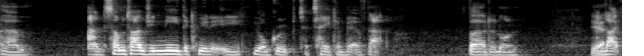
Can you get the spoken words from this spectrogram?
Um, and sometimes you need the community, your group, to take a bit of that burden on. Yeah. And like,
